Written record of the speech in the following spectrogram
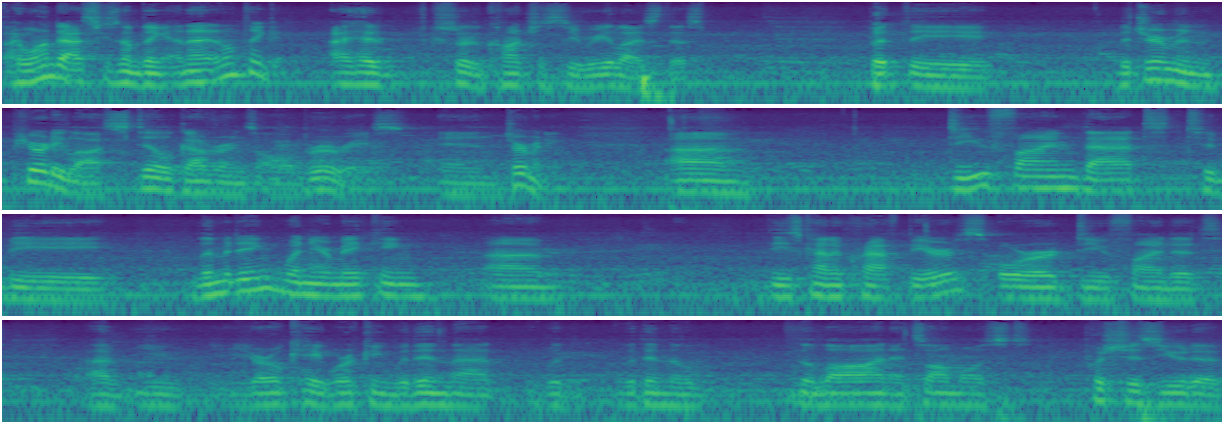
I wanted to ask you something, and I don't think I had sort of consciously realized this, but the the German purity law still governs all breweries in Germany. Um, do you find that to be limiting when you're making um, these kind of craft beers, or do you find it uh, you you're okay working within that with, within the the law, and it's almost pushes you to,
